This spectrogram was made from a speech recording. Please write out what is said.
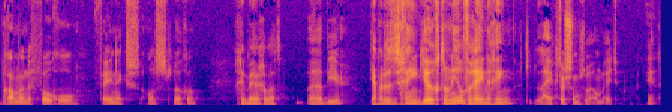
brandende vogel phoenix als logo. Grimbergen wat? Eh, bier. Ja, maar dat is geen jeugdtoneelvereniging. Het lijkt er soms wel een beetje op.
